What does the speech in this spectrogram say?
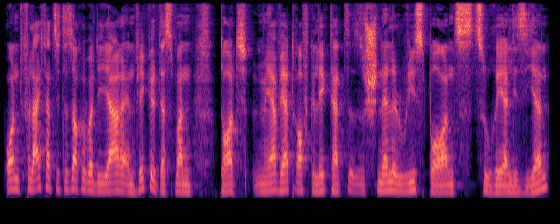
Und vielleicht hat sich das auch über die Jahre entwickelt, dass man dort mehr Wert drauf gelegt hat, schnelle Respawns zu realisieren.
